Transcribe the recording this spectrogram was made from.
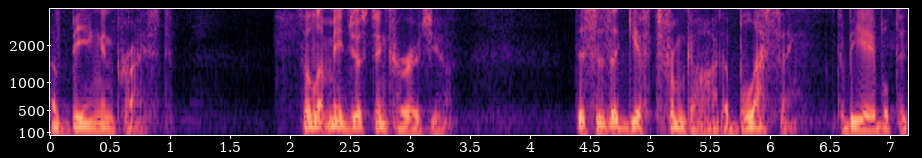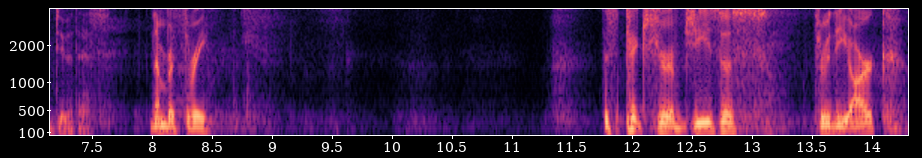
of being in Christ. So let me just encourage you. This is a gift from God, a blessing to be able to do this. Number three, this picture of Jesus through the ark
